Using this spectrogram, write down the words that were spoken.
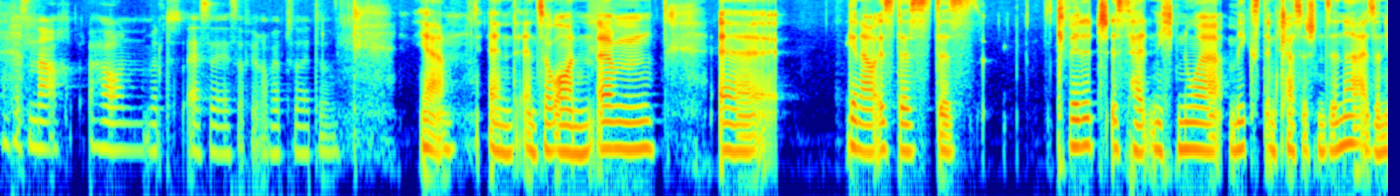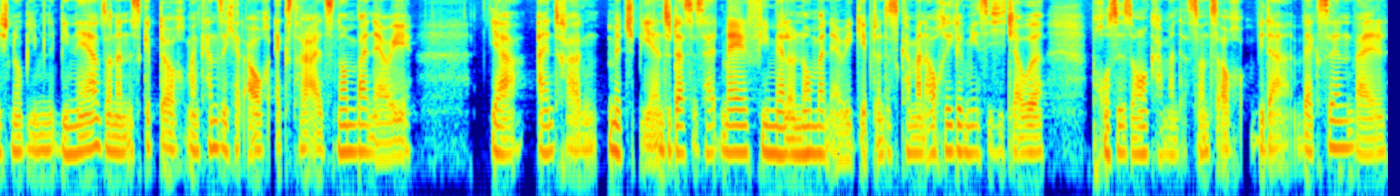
Und das Nachhauen mit Essays auf ihrer Webseite. Ja, and, and so on. Ähm, äh, genau, ist, dass das Quidditch ist halt nicht nur mixed im klassischen Sinne, also nicht nur binär, sondern es gibt auch, man kann sich halt auch extra als non-binary ja, eintragen, mitspielen, sodass es halt Male, Female und Non-Binary gibt. Und das kann man auch regelmäßig, ich glaube, pro Saison kann man das sonst auch wieder wechseln, weil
